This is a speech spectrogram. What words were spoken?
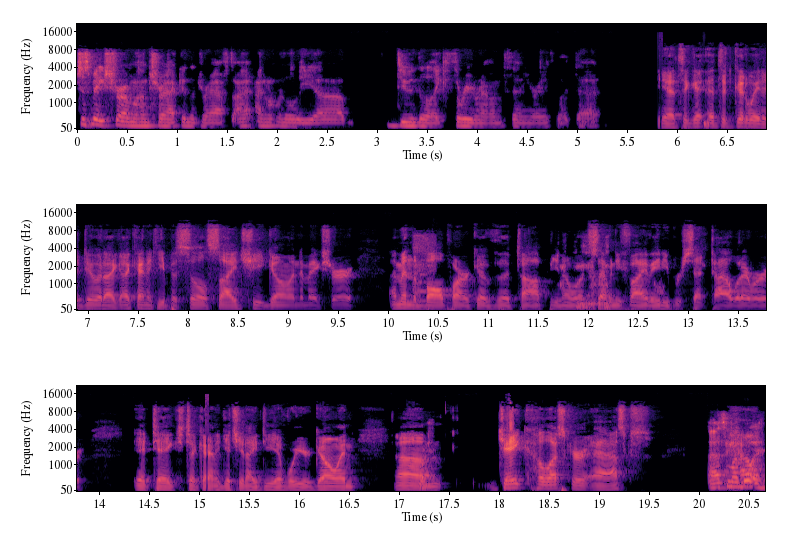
just make sure I'm on track in the draft. I, I don't really uh, do the like three round thing or anything like that. Yeah, it's a good, it's a good way to do it. I, I kind of keep a little side sheet going to make sure I'm in the ballpark of the top, you know, 75, 80 percentile, whatever it takes to kind of get you an idea of where you're going. Um, right. Jake Halusker asks, "That's my how, boy."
